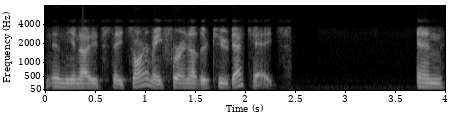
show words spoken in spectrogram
in the United States Army for another two decades. And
